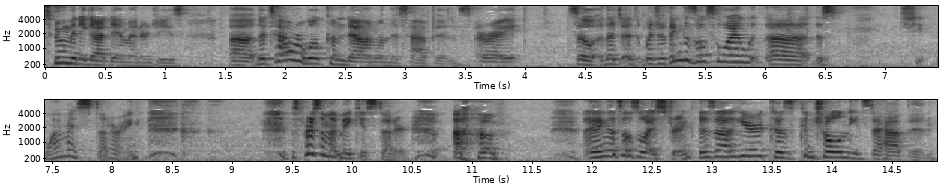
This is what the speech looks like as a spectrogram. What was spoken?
Too many goddamn energies. Uh, the tower will come down when this happens, all right? So, which I think is also why uh, this... Shit, why am I stuttering? this person might make you stutter. Um, I think that's also why strength is out here because control needs to happen.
